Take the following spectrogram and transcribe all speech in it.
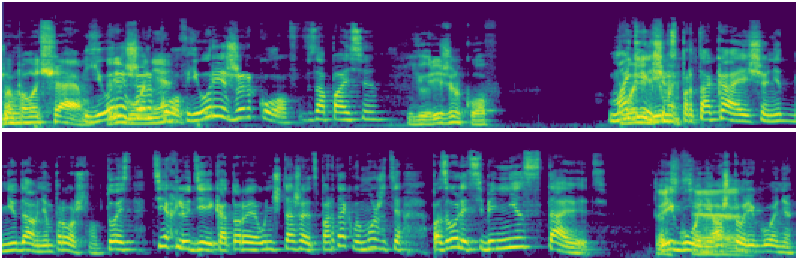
мы получаем Юрий Ригони. Жирков, Юрий Жирков в запасе. Юрий Жирков. Могильщик любимый... Спартака еще не, недавнем прошлом. То есть тех людей, которые уничтожают Спартак, вы можете позволить себе не ставить. То Ригони, есть, а что Ригони?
